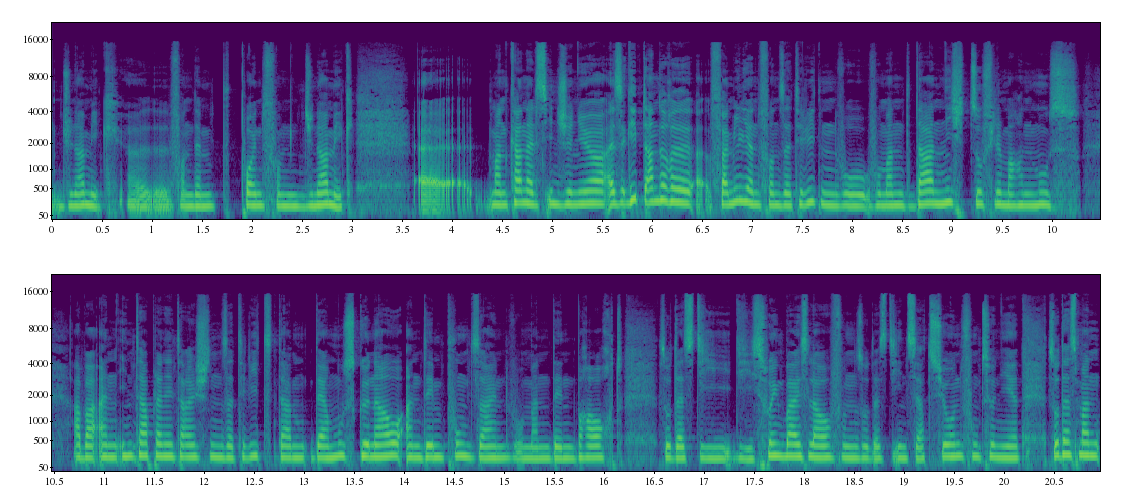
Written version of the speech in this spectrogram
Dynamik, äh, von dem Point von Dynamik. Äh, man kann als Ingenieur, also es gibt andere Familien von Satelliten, wo, wo man da nicht so viel machen muss. Aber ein interplanetarischen Satellit, der, der muss genau an dem Punkt sein, wo man den braucht, so dass die, die Swingbys laufen, so dass die Insertion funktioniert, so dass man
